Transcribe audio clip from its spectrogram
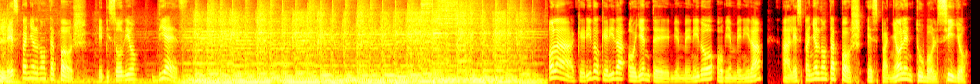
L'espagnol dans ta poche, episodio 10. Hola, querido, querida oyente, bienvenido o bienvenida al Español dans ta poche, español en tu bolsillo,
